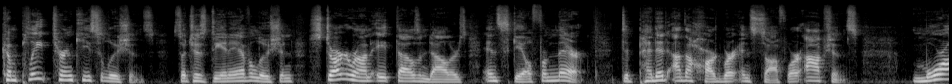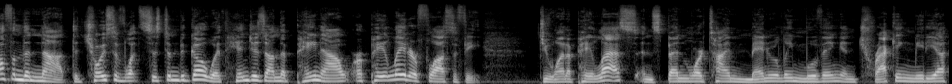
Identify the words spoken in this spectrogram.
Complete turnkey solutions, such as DNA Evolution, start around $8,000 and scale from there, dependent on the hardware and software options. More often than not, the choice of what system to go with hinges on the pay now or pay later philosophy. Do you want to pay less and spend more time manually moving and tracking media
